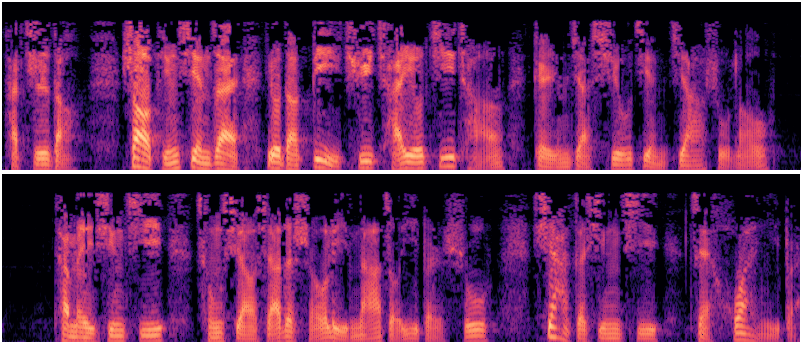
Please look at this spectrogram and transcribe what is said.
他知道少平现在又到地区柴油机厂给人家修建家属楼，他每星期从小霞的手里拿走一本书，下个星期再换一本。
